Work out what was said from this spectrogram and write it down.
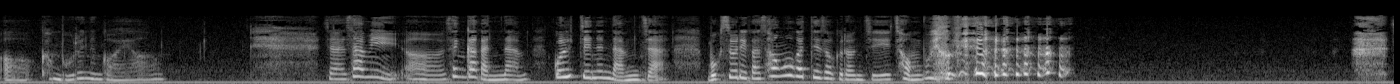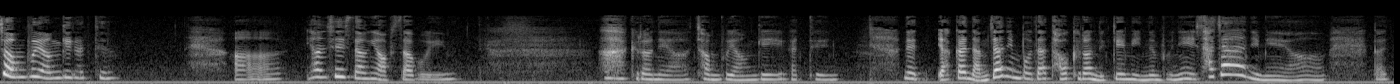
어, 그건 모르는 거예요. 자, 3위, 어, 생각 안 남. 꼴찌는 남자. 목소리가 성우 같아서 그런지 전부 연기, 전부 연기 같은. 어, 현실성이 없어 보임. 아, 그러네요. 전부 연기 같은. 근데 약간 남자님보다 더 그런 느낌이 있는 분이 사자님이에요. 그러니까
